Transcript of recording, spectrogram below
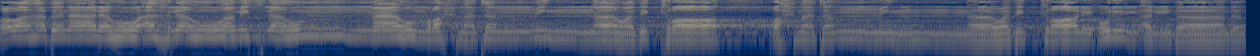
ووهبنا له أهله ومثلهم معهم رحمة منا وذكرى. رحمة منا وذكرى لأولي الألباب.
